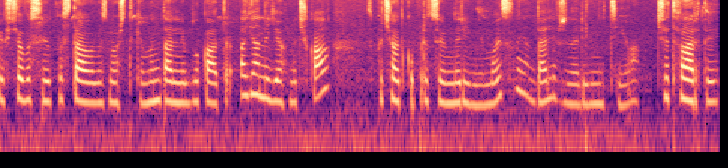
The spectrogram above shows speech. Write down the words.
Якщо ви собі поставили знову ж таки ментальні блокади, а я не є гнучка, спочатку працюємо на рівні мислення, далі вже на рівні тіла. Четвертий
